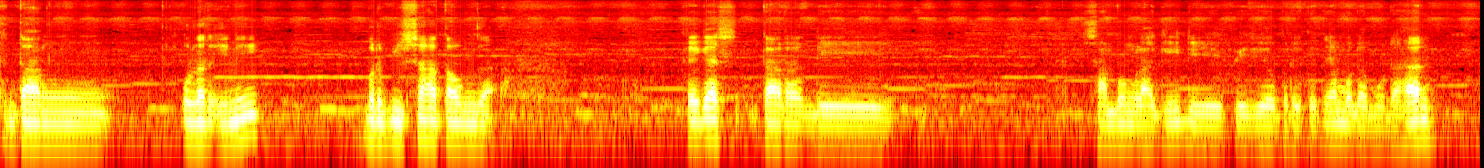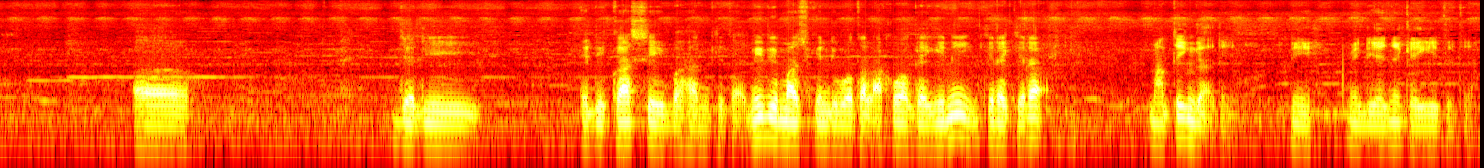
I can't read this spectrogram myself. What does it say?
tentang ular ini berbisa atau enggak. Oke guys ntar di sambung lagi di video berikutnya. Mudah-mudahan uh, jadi edukasi bahan kita. Ini dimasukin di botol aqua kayak gini kira-kira mati enggak nih nih medianya kayak gitu tuh.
